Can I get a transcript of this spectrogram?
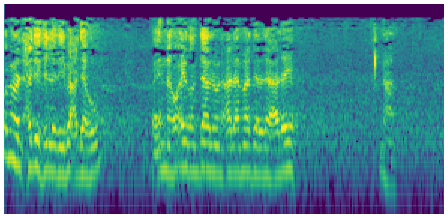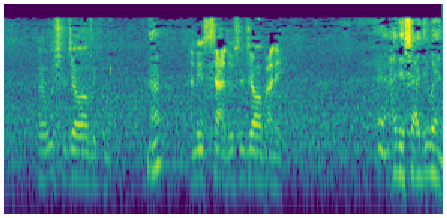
ومن الحديث الذي بعده فإنه أيضا دال على ما دل عليه. نعم. وش الجواب يكون؟ نعم حديث سعد وش الجواب عليه؟ حديث سعد وين؟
